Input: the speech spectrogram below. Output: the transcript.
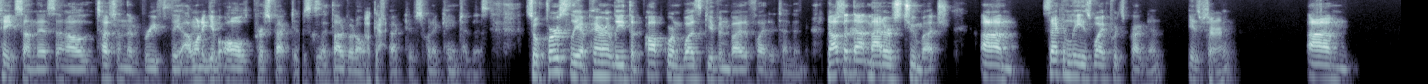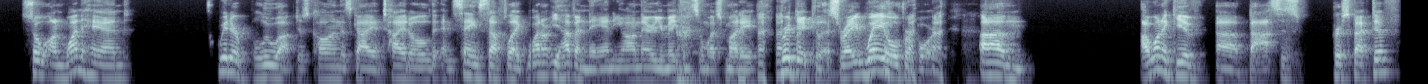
takes on this and I'll touch on them briefly. I want to give all perspectives because I thought about all okay. perspectives when it came to this. So, firstly, apparently the popcorn was given by the flight attendant. Not sure. that that matters too much. Um, secondly, his wife was pregnant, is sure. pregnant. Um, so, on one hand, Twitter blew up just calling this guy entitled and saying stuff like, why don't you have a nanny on there? You're making so much money. Ridiculous, right? Way overboard. Um, I want to give uh, Bass's perspective,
